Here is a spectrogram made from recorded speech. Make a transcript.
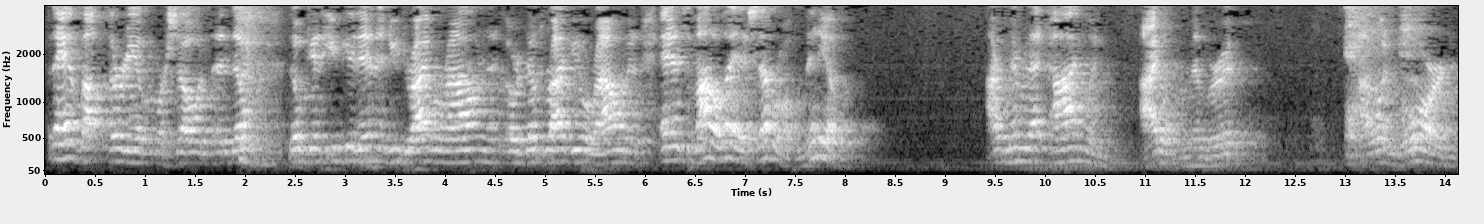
but they have about 30 of them or so, and, and they'll, they'll get, you get in and you drive around, or they'll drive you around, and, and it's a Model A, there's several of them, many of them. I remember that time when, I don't remember it, I wasn't born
